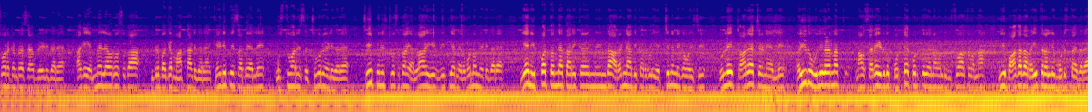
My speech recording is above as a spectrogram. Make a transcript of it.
ಈಶ್ವರ ಖಂಡ್ರೆ ಸಾಹೇಬ್ರು ಹೇಳಿದ್ದಾರೆ. ಹಾಗೆ ಎಂ ಎಲ್ ಎ ಅವರು ಸುಧಾ ಇದ್ರ ಬಗ್ಗೆ ಮಾತನಾಡಿದ್ದಾರೆ. ಕೆ ಡಿ ಪಿ ಸಭೆಯಲ್ಲಿ ಉಸ್ತುವಾರಿ ಸಚಿವರು ಹೇಳಿದ್ದಾರೆ. ಚೀಫ್ ಮಿನಿಸ್ಟ್ರು ಸುಧಾ ಎಲ್ಲ ಈ ರೀತಿಯ ನೆರವನ್ನು ನೀಡಿದ್ದಾರೆ. ಏನು ಇಪ್ಪತ್ತೊಂದನೇ ತಾರೀಕಿನಿಂದ ಅರಣ್ಯಾಧಿಕಾರಿಗಳು ಹೆಚ್ಚಿನ ನಿಗಾ ವಹಿಸಿ ಹುಲಿ ಕಾರ್ಯಾಚರಣೆಯಲ್ಲಿ ಐದು ಹುಲಿಗಳನ್ನು ನಾವು ಸೆರೆ ಹಿಡಿದು ಕೊಟ್ಟೇ ಕೊಡ್ತೀವಿ ಅನ್ನೋ ಒಂದು ವಿಶ್ವಾಸವನ್ನು ಈ ಭಾಗದ ರೈತರಲ್ಲಿ ಮೂಡಿಸ್ತಾ ಇದ್ದಾರೆ.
